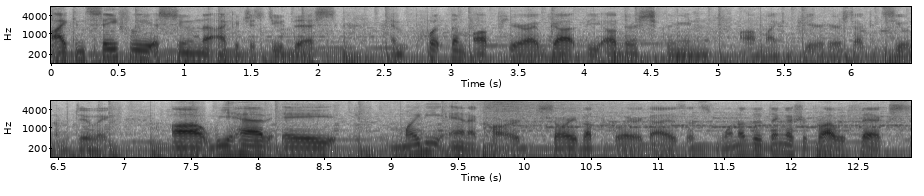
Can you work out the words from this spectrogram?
I can safely assume that I could just do this and put them up here. I've got the other screen on my computer here so I can see what I'm doing. Uh, we have a Mightyena card. Sorry about the glare, guys. That's one other thing I should probably fix.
